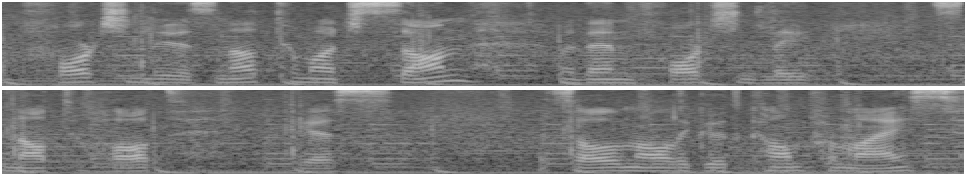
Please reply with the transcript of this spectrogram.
Unfortunately, there's not too much sun, but then fortunately, it's not too hot. I guess that's all in all a good compromise.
